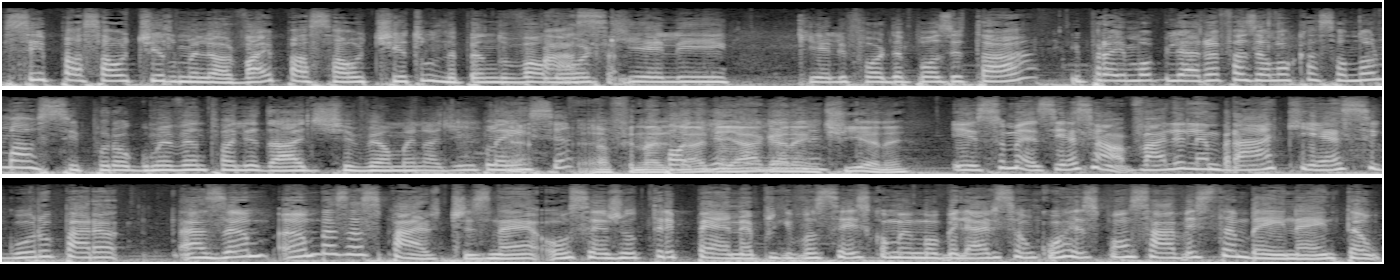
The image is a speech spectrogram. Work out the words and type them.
se passar o título, melhor, vai passar o título, dependendo do valor Passa. que ele que ele for depositar e para imobiliária vai fazer a locação normal. Se por alguma eventualidade tiver uma inadimplência. É, a finalidade é a né? garantia, né? Isso mesmo. E assim, ó, vale lembrar que é seguro para as ambas as partes, né? Ou seja, o tripé, né? Porque vocês como imobiliários são corresponsáveis também, né? Então,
